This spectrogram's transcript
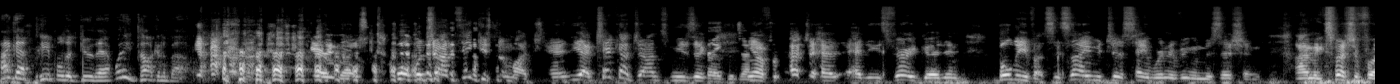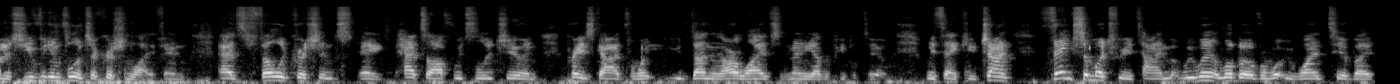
I got people to do that. What are you talking about? Very nice. Well, well, John, thank you so much. And yeah, check out John's music. Thank you, John. You know, for Petra had, had these very good. And believe us, it's not even just hey, we're interviewing a musician. I'm um, especially for us. You've influenced our Christian life, and as fellow Christians, hey, hats off. We salute you and praise God for what you've done in our lives and many other people too. We thank you, John. Thanks so much for your time. We went a little bit over what we wanted to, but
